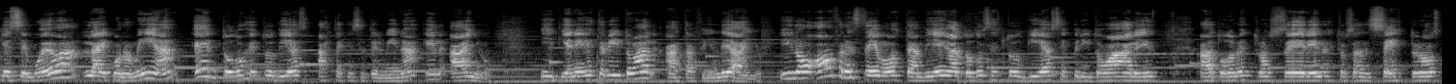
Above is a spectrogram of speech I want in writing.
que se mueva la economía en todos estos días hasta que se termina el año y tienen este ritual hasta fin de año. Y lo ofrecemos también a todos estos guías espirituales, a todos nuestros seres, nuestros ancestros,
